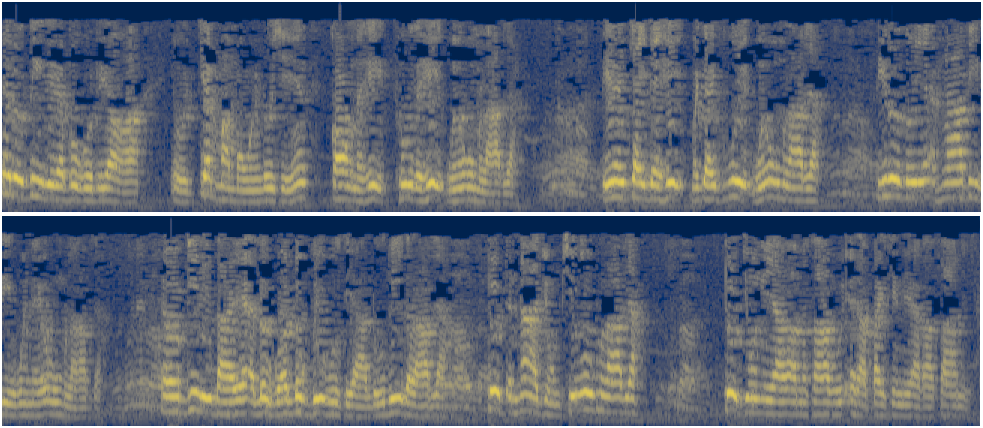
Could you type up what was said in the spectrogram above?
အဲ့လိုသိနေတဲ့ပုဂ္ဂိုလ်တရားဟာဟိုကြက်မှမဝင်လို့ရှိရင်ကောင်းတဲ့ဟိထိုးတဲ့ဟိဝင်ဦးမလားဗျာဒီလေကြိုက်တဲ့ဟိမကြိုက်ဘူးဝင်ဦးမလားဗျာဒီလိုဆိုရင်အနှားတိတွေဝင်နေဦးမလားဗျာဟို ကိရိတာရဲ့အလုပ်ကောလုပ်ပေးဖို့တရားလူသေးကြလားဗျာတို့တဏှကြုံဖြစ်ဦးမလားဗျာတို့ကျွန်းနေရကမစားဘူးအဲ့ဒါပိုက်ရှင်နေရကစားနေတာ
